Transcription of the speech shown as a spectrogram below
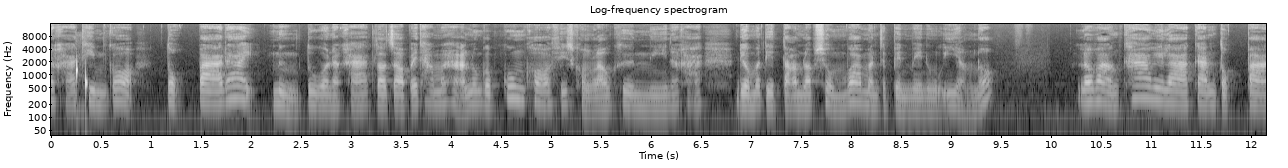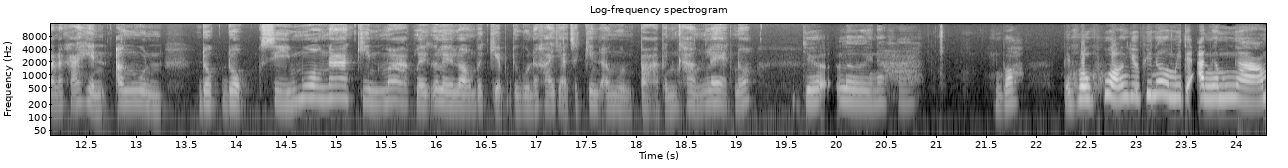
นะคะทีมก็ตกปลาได้หนึ่งตัวนะคะ เราจะไปทำอาหารรวมกับกุ้งคอฟิชของเราคืนนี้นะคะ เดี๋ยวมาติดตามรับชมว่ามันจะเป็นเมนูอีหยังเนาะ ระหว่างค่าเวลาการตกปลานะคะ เห็นองุ่นดกดกๆสีม่วงน่ากินมากเลยก็เลยลองไปเก็บดูนะคะ อยากจะกินองุ่นป่าเป็นครั้งแรกเนาะเยอะเลยนะคะ เห็นปะเป็นพวงๆอยู่พี่น้องมีแต่อันงาม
